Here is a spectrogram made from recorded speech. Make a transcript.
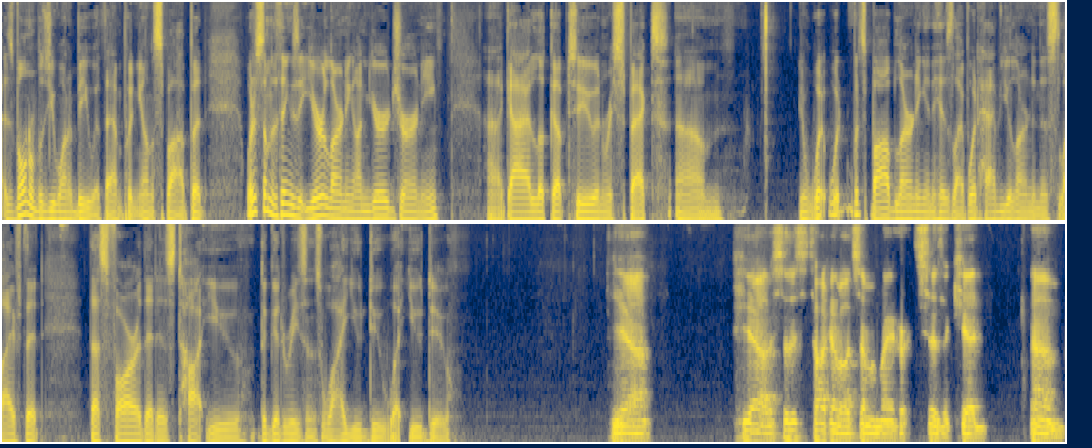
as vulnerable as you want to be with that. I'm putting you on the spot, but what are some of the things that you're learning on your journey? Uh, guy I look up to and respect. Um, you know, what what what's Bob learning in his life? What have you learned in this life that thus far that has taught you the good reasons why you do what you do? Yeah. Yeah. So this is talking about some of my hurts as a kid. Um,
